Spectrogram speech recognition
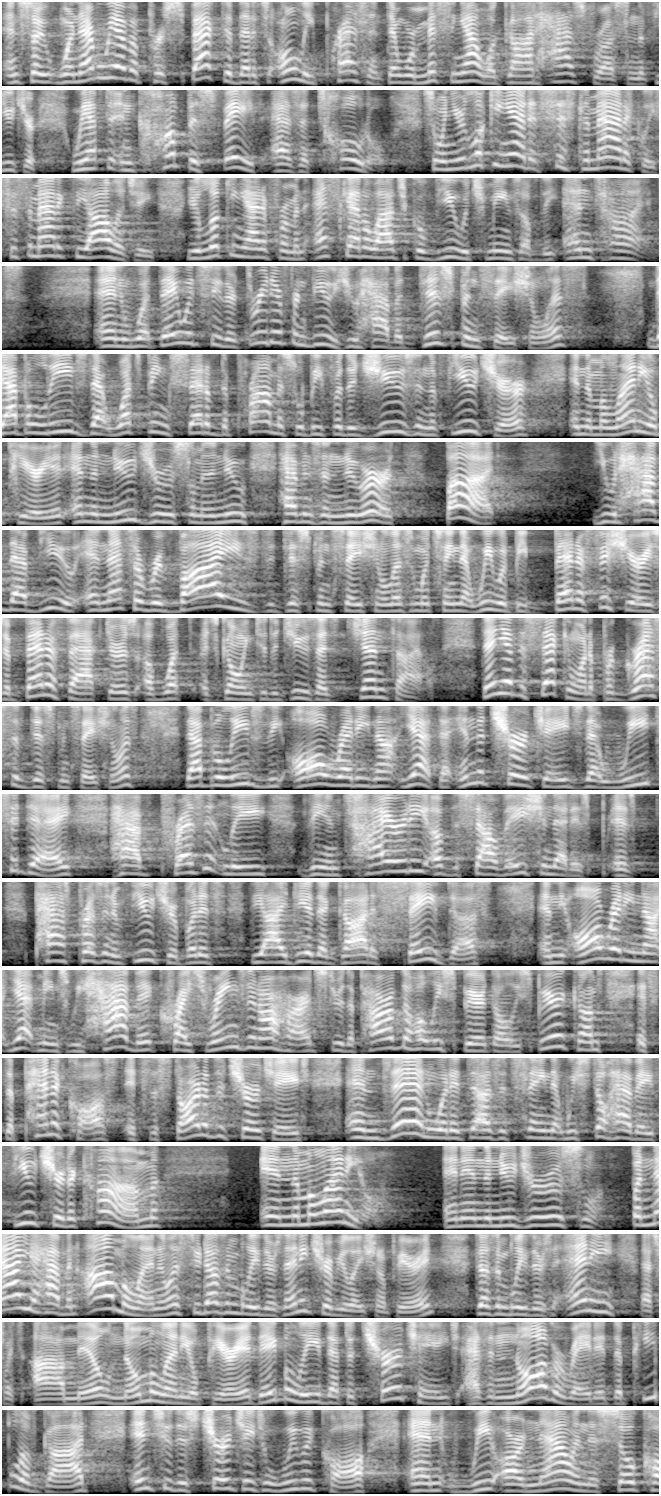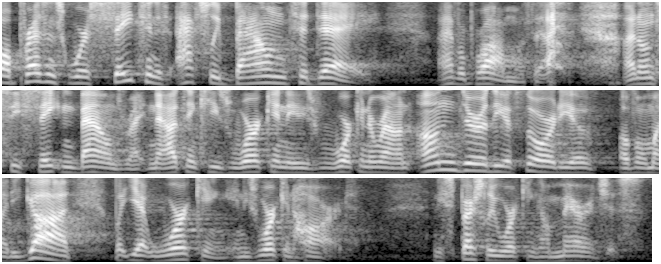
And so, whenever we have a perspective that it's only present, then we're missing out what God has for us in the future. We have to encompass faith as a total. So, when you're looking at it systematically, systematic theology, you're looking at it from an eschatological view, which means of the end times. And what they would see, there are three different views. You have a dispensationalist that believes that what's being said of the promise will be for the Jews in the future, in the millennial period, and the new Jerusalem and the new heavens and new earth. But you would have that view. And that's a revised dispensationalism, which saying that we would be beneficiaries or benefactors of what is going to the Jews as Gentiles. Then you have the second one, a progressive dispensationalist that believes the already not yet, that in the church age that we today have presently the entirety of the salvation that is, is past, present, and future, but it's the idea that God has saved us. And the already not yet means we have it. Christ reigns in our hearts through the power of the Holy Spirit. The Holy Spirit comes. It's the Pentecost, it's the start of the church age. And then what it does, it's saying that we still have a future to come in the millennial and in the New Jerusalem. But now you have an amillennialist who doesn't believe there's any tribulational period, doesn't believe there's any, that's why it's amil, no millennial period. They believe that the church age has inaugurated the people of God into this church age, what we would call, and we are now in this so called presence where Satan is actually bound today. I have a problem with that. I don't see Satan bound right now. I think he's working and he's working around under the authority of, of Almighty God, but yet working, and he's working hard, and especially working on marriages.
